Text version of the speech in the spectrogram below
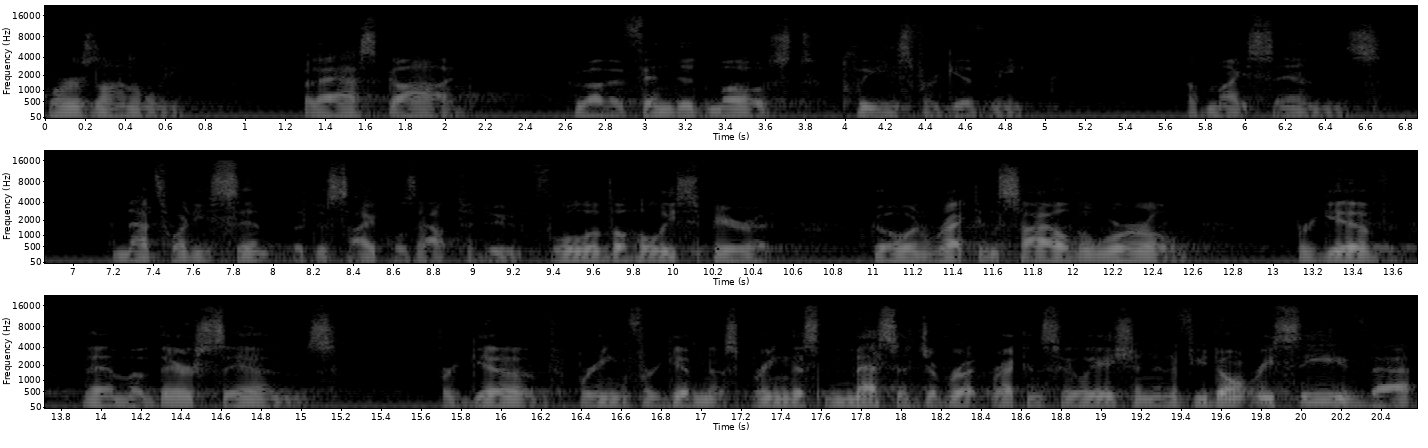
horizontally. But ask God, who I've offended most, please forgive me of my sins. And that's what he sent the disciples out to do. Full of the Holy Spirit, go and reconcile the world, forgive them of their sins. Forgive, bring forgiveness, bring this message of re- reconciliation. And if you don't receive that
